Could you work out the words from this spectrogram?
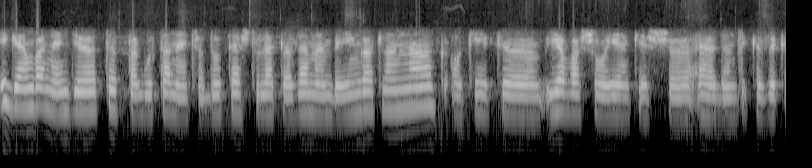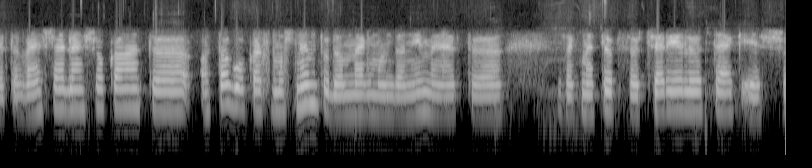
Igen, van egy több tagú tanácsadó testület az MNB ingatlannak, akik javasolják és eldöntik ezeket a vásárlásokat. A tagokat most nem tudom megmondani, mert ezek már többször cserélődtek, és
